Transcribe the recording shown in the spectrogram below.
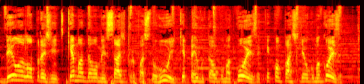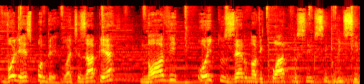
Dê um alô pra gente. Quer mandar uma mensagem pro pastor Rui? Quer perguntar alguma coisa? Quer compartilhar alguma coisa? Vou lhe responder. O WhatsApp é 980945525.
